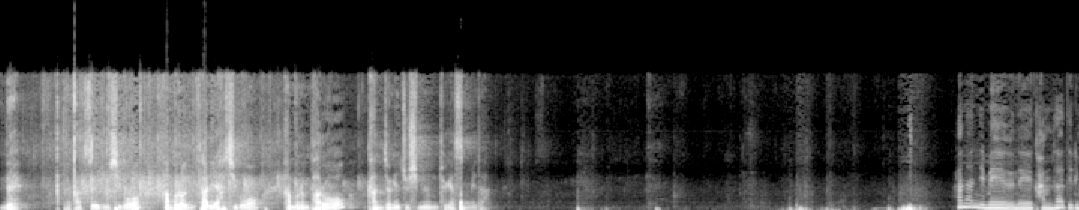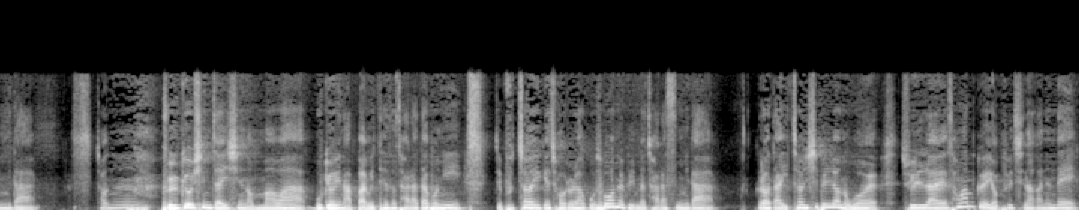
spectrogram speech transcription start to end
네. 박수해 주시고 한 분은 자리에 하시고 한 분은 바로 간정해 주시면 되겠습니다. 하나님의 은혜에 감사드립니다. 저는 불교 신자이신 엄마와 무교인 아빠 밑에서 자라다 보니 이제 부처에게 절을 하고 소원을 빌며 자랐습니다. 그러다 2011년 5월 주일날 성암교회 옆을 지나가는데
